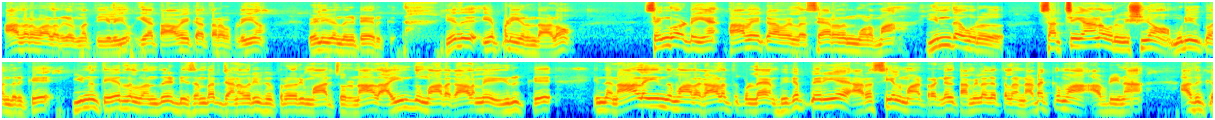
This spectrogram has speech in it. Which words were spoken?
ஆதரவாளர்கள் மத்தியிலையும் ஏன் தாவேக்கா தரப்புலையும் வெளிவந்துக்கிட்டே இருக்குது எது எப்படி இருந்தாலும் செங்கோட்டையை தாவேக்காவில் சேரதன் மூலமாக இந்த ஒரு சர்ச்சையான ஒரு விஷயம் முடிவுக்கு வந்திருக்கு. இன்னும் தேர்தல் வந்து டிசம்பர் ஜனவரி பிப்ரவரி மார்ச் ஒரு நாலு ஐந்து மாத காலமே இருக்குது இந்த நாலைந்து மாத காலத்துக்குள்ள மிகப்பெரிய அரசியல் மாற்றங்கள் தமிழகத்தில் நடக்குமா அப்படின்னா அதுக்கு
